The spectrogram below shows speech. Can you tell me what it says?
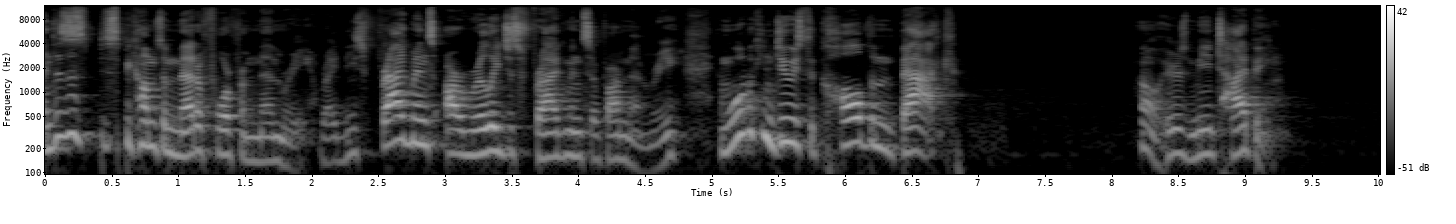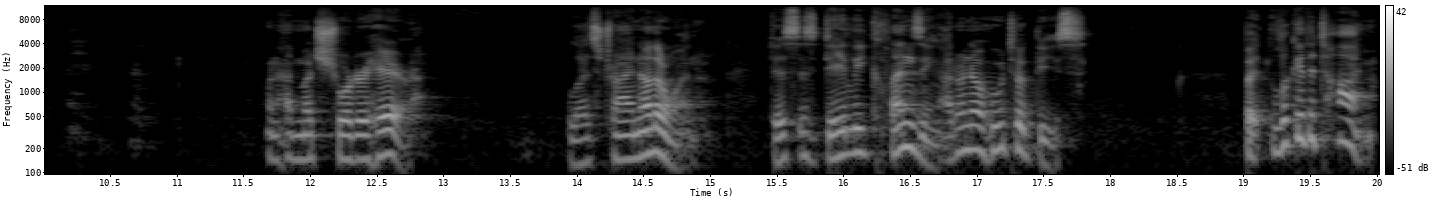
And this, is, this becomes a metaphor for memory, right? These fragments are really just fragments of our memory. And what we can do is to call them back. Oh, here's me typing when I have much shorter hair. Let's try another one. This is daily cleansing. I don't know who took these. But look at the time.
